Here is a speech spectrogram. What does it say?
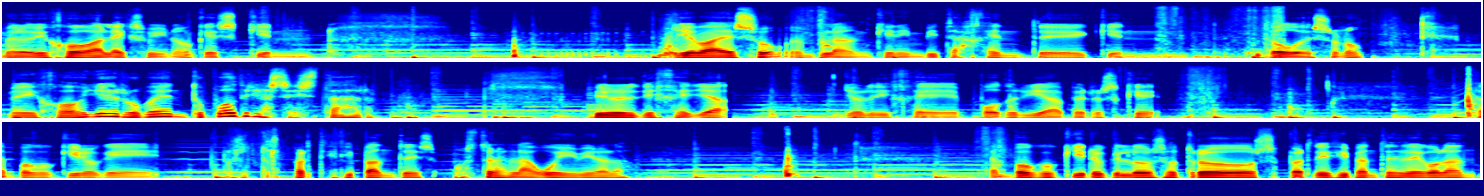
Me lo dijo Alexby, ¿no? Que es quien lleva eso, en plan, quien invita gente, quien... Todo eso, ¿no? Me dijo, oye Rubén, tú podrías estar. Pero le dije, ya. Yo le dije, podría, pero es que... Tampoco quiero que los otros participantes... Ostras, la Wii, mírala. Tampoco quiero que los otros participantes de Golan...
